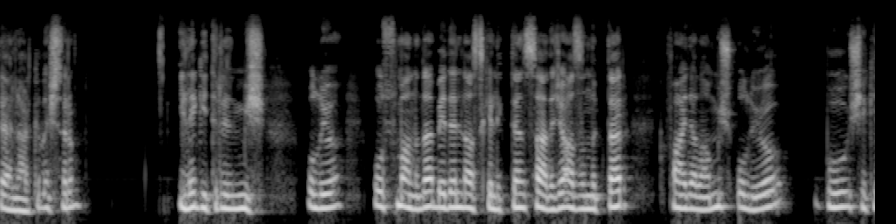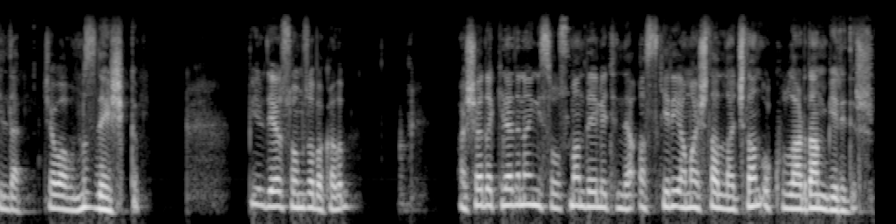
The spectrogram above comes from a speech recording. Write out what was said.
değerli arkadaşlarım ile getirilmiş oluyor. Osmanlı'da bedelli askerlikten sadece azınlıklar faydalanmış oluyor bu şekilde. Cevabımız D. Bir diğer sorumuza bakalım. Aşağıdakilerden hangisi Osmanlı Devleti'nde askeri amaçlarla açılan okullardan biridir?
